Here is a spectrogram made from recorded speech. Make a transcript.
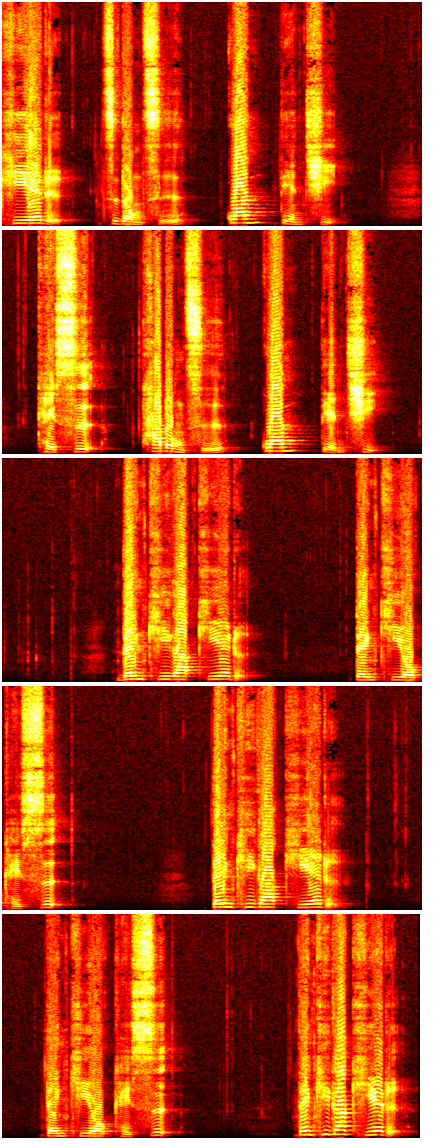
消える自動詞。关電器。消す他动词关电器，電気が消える。電気を消す。電気が消える。電気を消す。電気が消える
